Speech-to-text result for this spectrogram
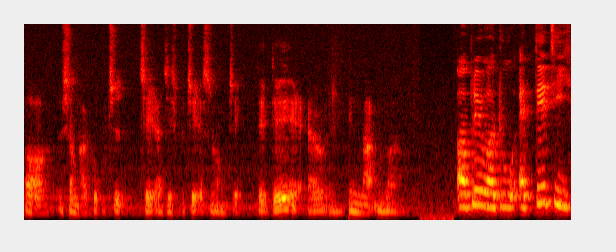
og som har god tid til at diskutere sådan nogle ting. Det, det er jo en, mangelvare. Oplever du, at det, de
